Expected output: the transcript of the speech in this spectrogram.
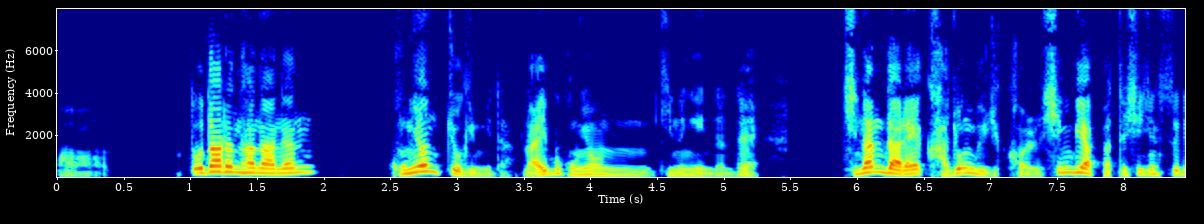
어, 또 다른 하나는 공연 쪽입니다. 라이브 공연 기능이 있는데 지난달에 가족 뮤지컬 신비 아파트 시즌 3의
